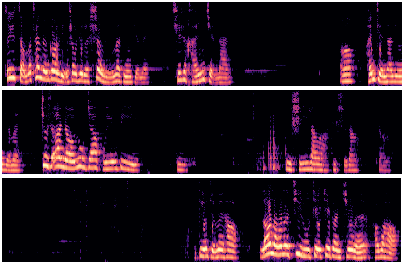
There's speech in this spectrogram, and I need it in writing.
所以，怎么才能够领受这个圣灵呢？弟兄姐妹，其实很简单，啊，很简单，弟兄姐妹，就是按照路加福音第第第十一章啊，第十章讲了。弟兄姐妹哈，牢牢的记住这这段经文，好不好？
